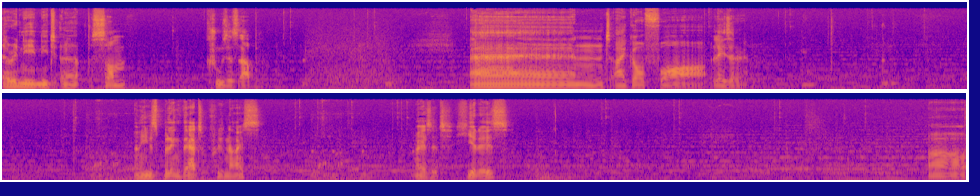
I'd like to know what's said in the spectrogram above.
I really need uh, some cruisers up. And I go for laser. And he's building that. Pretty nice. Where is it? Here it is. Uh,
